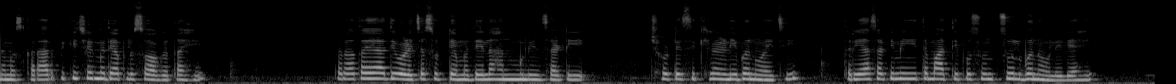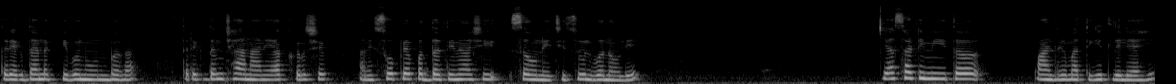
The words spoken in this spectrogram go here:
नमस्कार आर पी किचनमध्ये आपलं स्वागत आहे. तर आता या दिवाळीच्या सुट्ट्यामध्ये लहान मुलींसाठी छोटीशी खेळणी बनवायची. तर यासाठी मी इथं मातीपासून चूल बनवलेली आहे. तर एकदा नक्की बनवून बघा. तर एकदम छान आणि आकर्षक आणि सोप्या पद्धतीनं अशी सवनेची चूल बनवली आहे. यासाठी मी इथं पांढरी माती घेतलेली आहे.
